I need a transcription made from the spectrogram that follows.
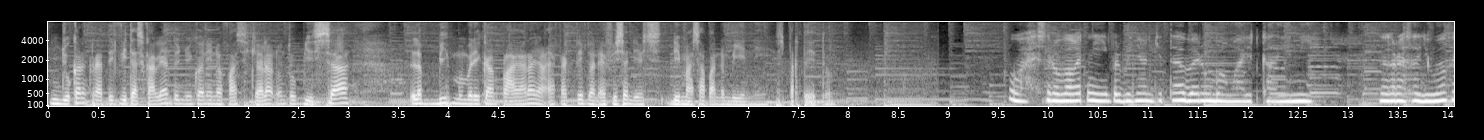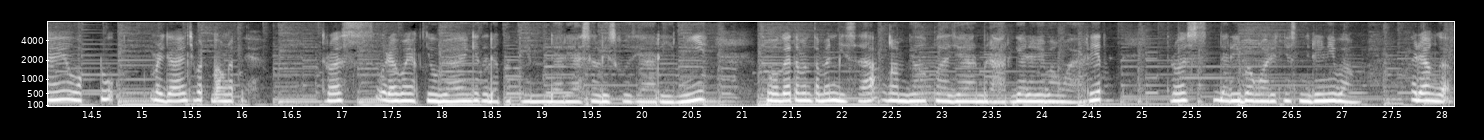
Tunjukkan kreativitas kalian, tunjukkan inovasi kalian untuk bisa lebih memberikan pelayanan yang efektif dan efisien di, di masa pandemi ini. Seperti itu. Wah seru banget nih perbincangan kita bareng Bang Wadid kali ini. Gak kerasa juga kayaknya waktu berjalan cepat banget ya. Terus udah banyak juga yang kita dapetin dari hasil diskusi hari ini. Semoga teman-teman bisa ngambil pelajaran berharga dari Bang Warid. Terus dari Bang Waridnya sendiri nih Bang, ada nggak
